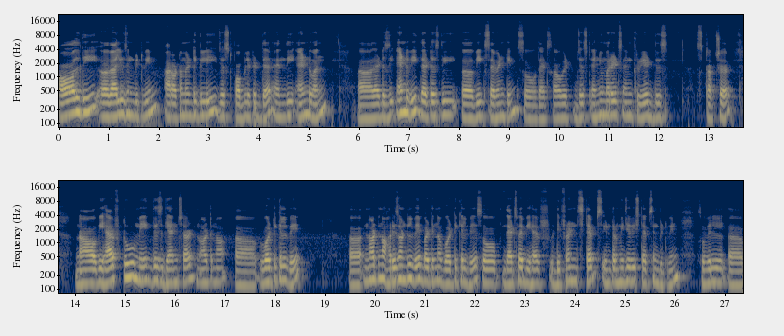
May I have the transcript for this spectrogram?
all the uh, values in between are automatically just populated there. And the end one uh, that is the end week that is the week 17 so that's how it just enumerates and create this structure. Now we have to make this Gantt chart not in a uh, vertical way uh, not in a horizontal way but in a vertical way. So that's why we have different steps intermediary steps in between. So we'll uh,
